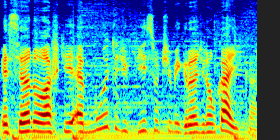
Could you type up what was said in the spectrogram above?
esse ano eu acho que é muito difícil um time grande não cair, cara.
